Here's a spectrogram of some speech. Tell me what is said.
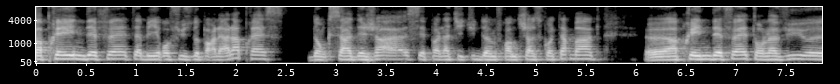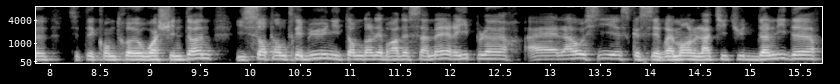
après une défaite, eh il refuse de parler à la presse. Donc ça, déjà, c'est pas l'attitude d'un franchise quarterback. Euh, après une défaite, on l'a vu, euh, c'était contre Washington. Il saute en tribune, il tombe dans les bras de sa mère et il pleure. Eh, là aussi, est-ce que c'est vraiment l'attitude d'un leader?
